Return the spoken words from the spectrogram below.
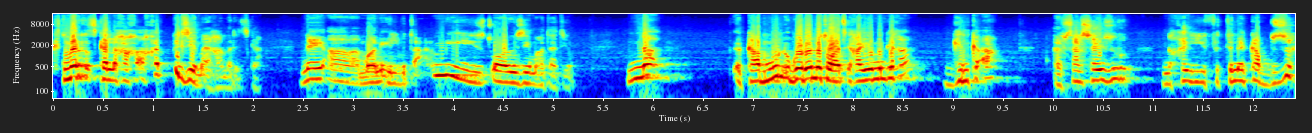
ክትመርፅ ከለካ ከዓ ከቢድ ዜማ ኢኻ መሪፅካ። ናይ ኣማኑኤል ብጣዕሚ ዝፀዋዩ ዜማታት እዮም። እና ካብ ሙሉእ ጎደሎ ተዋፂኻዮም እንዲኻ ግን ከዓ ኣብ ሳልሳይ ዙር ንኸይፍትነካ ብዙሕ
